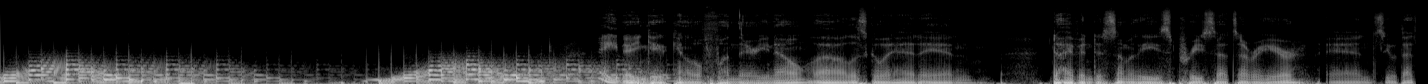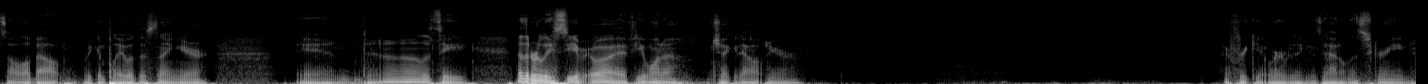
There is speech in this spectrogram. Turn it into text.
Hey, know, you can get kind of a little fun there, you know. Uh, let's go ahead and dive into some of these presets over here and see what that's all about. We can play with this thing here. And uh, let's see. Nothing really see if, oh, if you want to check it out here. I forget where everything is at on the screen.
